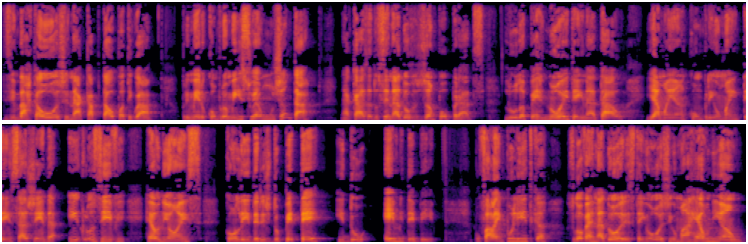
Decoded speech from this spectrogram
desembarca hoje na capital potiguar. O primeiro compromisso é um jantar na casa do senador Jean Paul Prats. Lula pernoita em Natal e amanhã cumpre uma intensa agenda, inclusive reuniões com líderes do PT e do MDB. Por falar em política, os governadores têm hoje uma reunião.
